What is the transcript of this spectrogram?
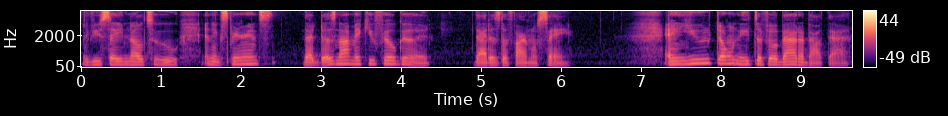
if you say no to an experience that does not make you feel good, that is the final say. And you don't need to feel bad about that.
